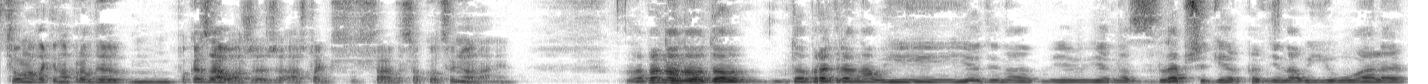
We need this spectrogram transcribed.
co ona tak naprawdę mm, pokazała, że, że aż tak została wysoko oceniona, nie? Na pewno no, do, dobra gra na Wii, jedyna, je- jedna z lepszych gier pewnie na Wii U, ale,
